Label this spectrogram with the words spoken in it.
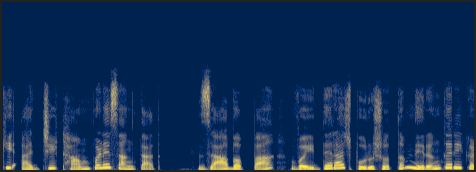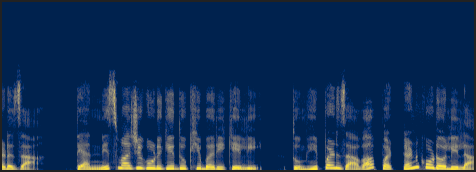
की आजी ठामपणे सांगतात जा बप्पा वैद्यराज पुरुषोत्तम निरंकरीकडे जा. त्यांनीच माझी गुडघेदुखी बरी केली. तुम्ही पण जावा पट्टण कोडोलीला.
